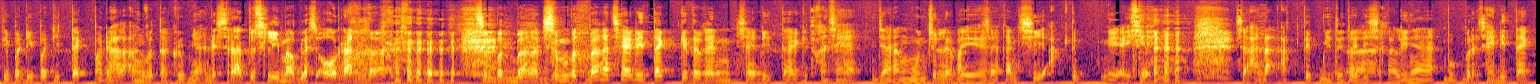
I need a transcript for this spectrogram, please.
tiba-tiba di tag padahal anggota grupnya ada 115 orang Sempet banget. bro. sempet banget saya di tag gitu kan saya di tag gitu kan saya jarang muncul ya pak Iya. saya kan si aktif Iya iya. saya anak aktif gitu jadi Ah. sekalinya bukber saya di tag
